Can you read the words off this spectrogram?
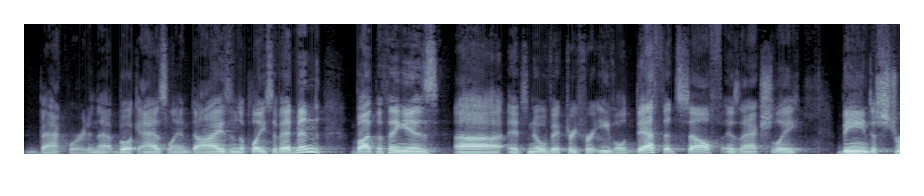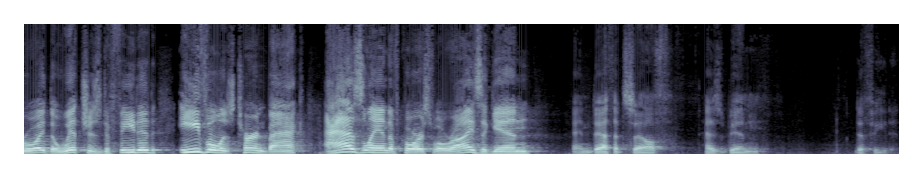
backward. In that book, Aslan dies in the place of Edmund, but the thing is, uh, it's no victory for evil. Death itself is actually being destroyed. The witch is defeated. Evil is turned back. Aslan, of course, will rise again, and death itself has been defeated.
